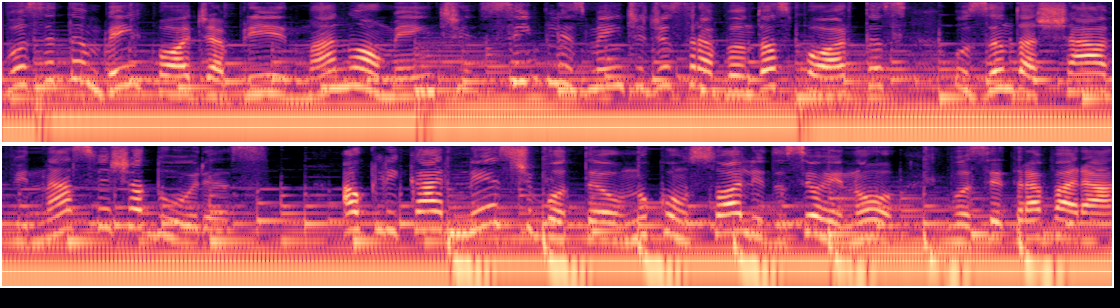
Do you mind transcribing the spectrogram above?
Você também pode abrir manualmente, simplesmente destravando as portas usando a chave nas fechaduras. Ao clicar neste botão no console do seu Renault, você travará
